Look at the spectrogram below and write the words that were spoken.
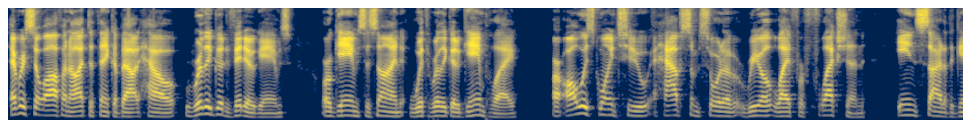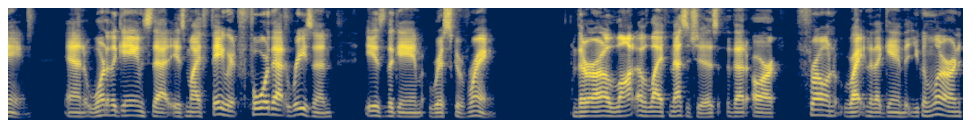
Every so often, I like to think about how really good video games or games designed with really good gameplay are always going to have some sort of real life reflection inside of the game. And one of the games that is my favorite for that reason is the game Risk of Rain. There are a lot of life messages that are thrown right into that game that you can learn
